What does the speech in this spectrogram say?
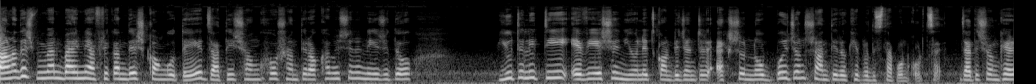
বাংলাদেশ বিমান বাহিনী আফ্রিকান দেশ কঙ্গোতে জাতিসংঘ শান্তিরক্ষা মিশনে নিয়োজিত ইউটিলিটি এভিয়েশন ইউনিট কন্টিজেন্টের একশো নব্বই জন শান্তিরক্ষী প্রতিস্থাপন করছে। জাতিসংঘের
